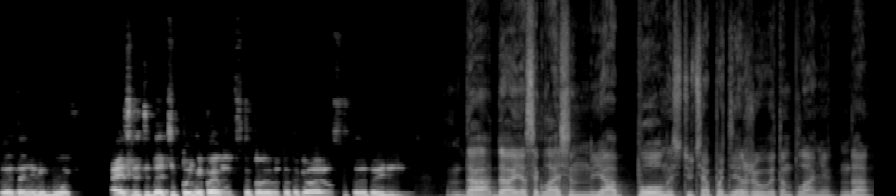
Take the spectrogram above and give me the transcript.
то это не любовь. А если тебя типы не поймут, с которыми ты договорился, то это и не Да, да, я согласен. Я полностью тебя поддерживаю в этом плане. Да,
